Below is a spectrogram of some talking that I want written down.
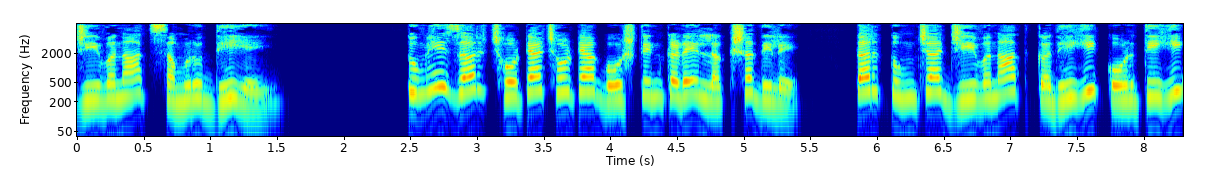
जीवनात समृद्धी येईल. तुम्ही जर छोट्या छोट्या गोष्टींकडे लक्ष दिले तर तुमच्या जीवनात कधीही कोणतीही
